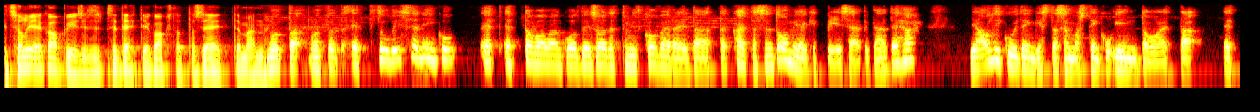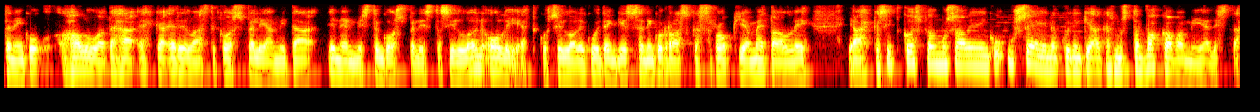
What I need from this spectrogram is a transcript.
Et se oli eka biisi, se tehtiin jo 2007. Mutta, mutta et tuli se niin kuin, että et tavallaan kun oltiin soitettu niitä kovereita, että kai tässä nyt omiakin biisejä pitää tehdä. Ja oli kuitenkin sitä semmoista niin kuin intoa, että, että niin kuin haluaa tehdä ehkä erilaista gospelia, mitä enemmistö gospelista silloin oli. Et kun silloin oli kuitenkin se niin kuin raskas rock ja metalli, ja ehkä sitten gospelmusa oli niin kuin usein kuitenkin aika semmoista vakavamielistä,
